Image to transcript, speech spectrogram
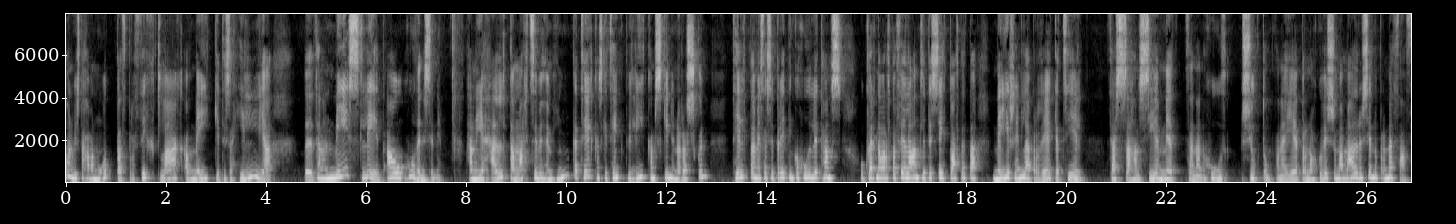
hann vist að hafa notað bara þygt lag af meiki til þess að hilja uh, þennan mislit á húðinni sinni. Þannig ég held að margt sem við höfum hingað til kannski tengt við líkamskinnina röskun, til dæmis þessi breyting á húðlit hans og hvernig var alltaf fela andliti sitt og allt þetta meir hreinlega bara rekja til þess að hann sé með þennan húð sjúkdóm. Þannig að ég er bara nokkuð vissum að maðurinn sé nú bara með það.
